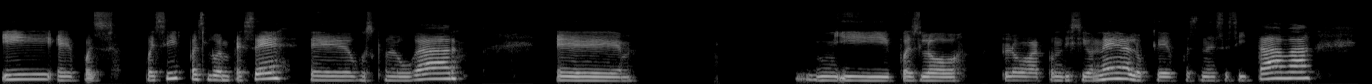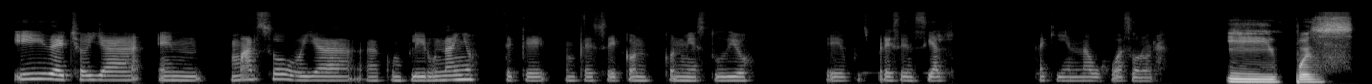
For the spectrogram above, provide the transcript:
Y eh, pues, pues sí, pues lo empecé, eh, busqué un lugar y pues lo, lo acondicioné a lo que pues necesitaba y de hecho ya en marzo voy a, a cumplir un año de que empecé con, con mi estudio eh, pues, presencial aquí en Navojoa, Sonora. Y pues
